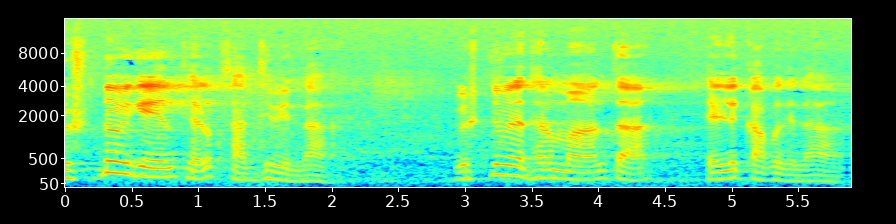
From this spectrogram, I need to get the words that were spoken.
ವಿಷ್ಣುವಿಗೆ ಅಂತ ಹೇಳೋಕ್ಕೆ ಸಾಧ್ಯವಿಲ್ಲ. ವಿಷ್ಣುವಿನ ಧರ್ಮ ಅಂತ ಹೇಳಲಿಕ್ಕಾಗೋದಿಲ್ಲ.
